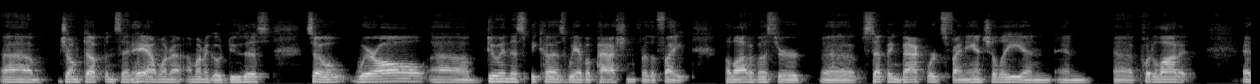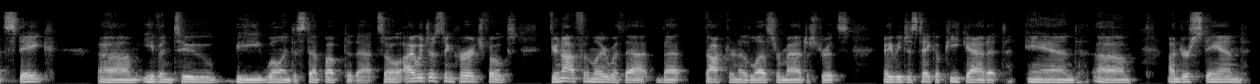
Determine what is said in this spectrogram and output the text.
um, jumped up and said hey i want to i want to go do this. So we're all um, doing this because we have a passion for the fight. A lot of us are uh, stepping backwards financially and and uh, put a lot at, at stake, um, even to be willing to step up to that. So I would just encourage folks, if you're not familiar with that that doctrine of the lesser magistrates, maybe just take a peek at it and um, understand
